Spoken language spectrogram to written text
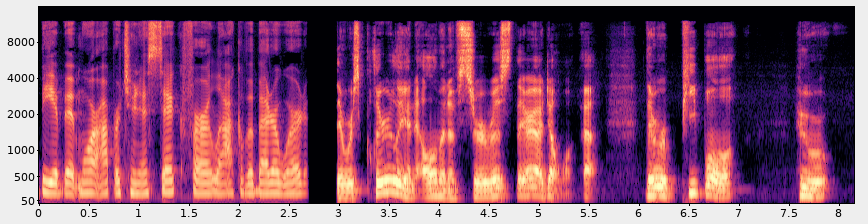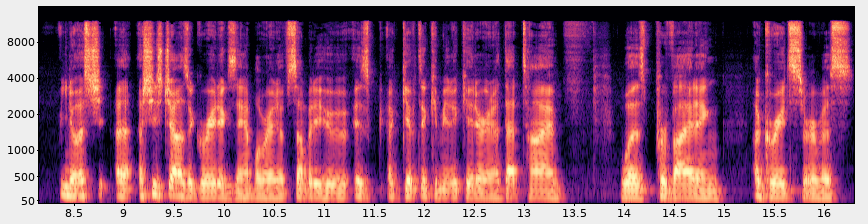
be a bit more opportunistic for lack of a better word There was clearly an element of service there. I don't. Uh, there were people who, you know, Ashish, uh, Ashish Jha is a great example, right, of somebody who is a gifted communicator, and at that time was providing a great service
